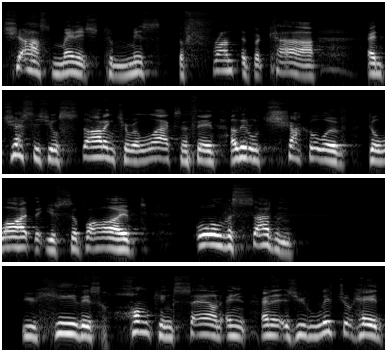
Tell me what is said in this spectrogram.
just managed to miss the front of the car. And just as you're starting to relax and then a little chuckle of delight that you've survived, all of a sudden you hear this honking sound. And, and as you lift your head,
